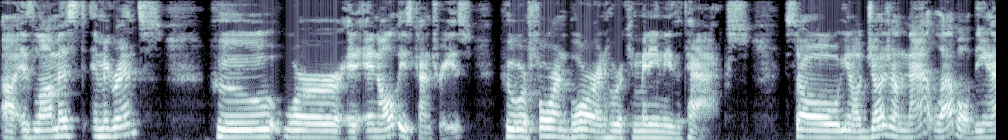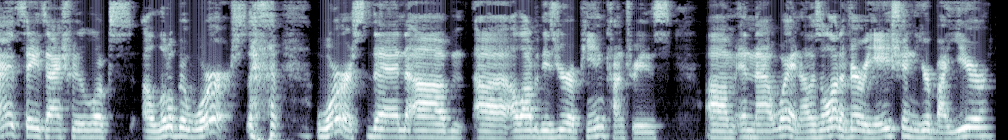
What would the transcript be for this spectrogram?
uh, Islamist immigrants who were in, in, all these countries who were foreign born who were committing these attacks. So, you know, judge on that level, the United States actually looks a little bit worse, worse than um, uh, a lot of these European countries um, in that way. Now, there's a lot of variation year by year.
